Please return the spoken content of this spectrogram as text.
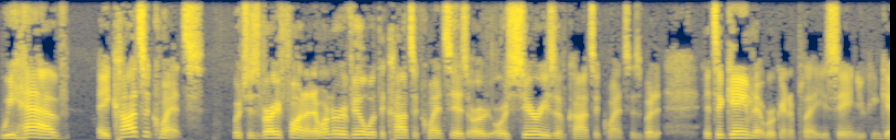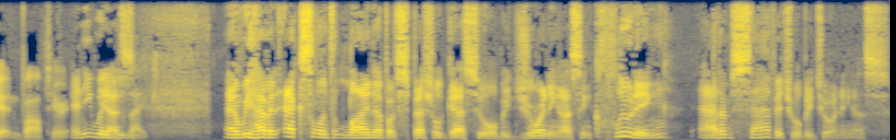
we have a consequence, which is very fun. I don't want to reveal what the consequence is or or series of consequences, but it, it's a game that we're going to play. You see, and you can get involved here any way Yes. you like. And we have an excellent lineup of special guests who will be joining us, including Adam Savage will be joining us,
